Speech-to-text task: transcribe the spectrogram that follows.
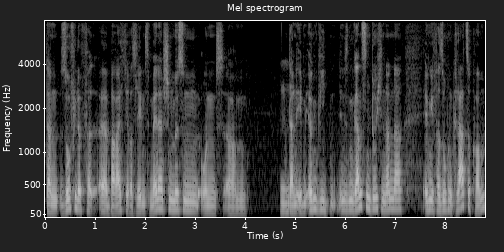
dann so viele äh, Bereiche ihres Lebens managen müssen und ähm, mhm. dann eben irgendwie in diesem ganzen Durcheinander irgendwie versuchen klarzukommen.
